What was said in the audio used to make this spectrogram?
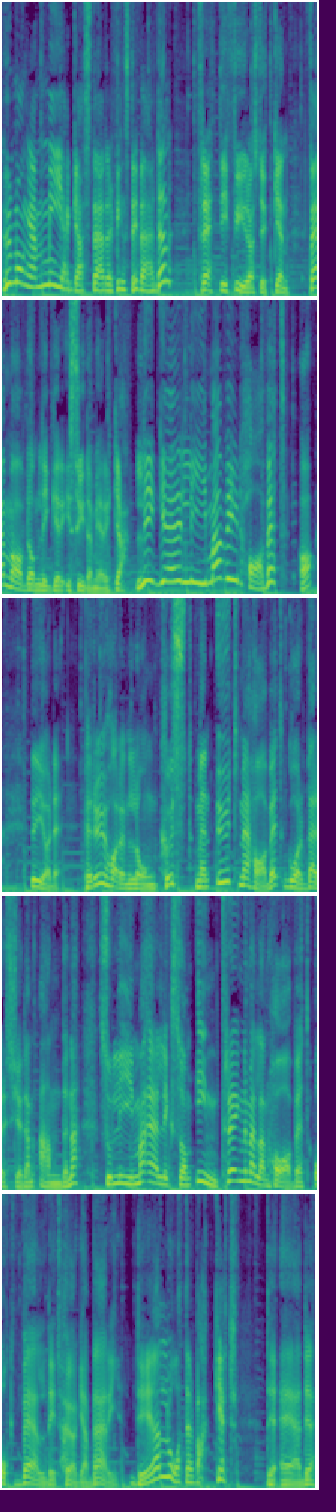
Hur många megastäder finns det i världen? 34 stycken. Fem av dem ligger i Sydamerika. Ligger Lima vid havet? Ja, det gör det. Peru har en lång kust, men ut med havet går bergskedjan Anderna. Så Lima är liksom inträngd mellan havet och väldigt höga berg. Det låter vackert. Det är det.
